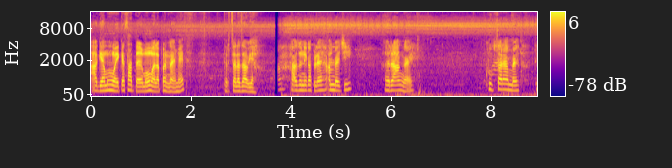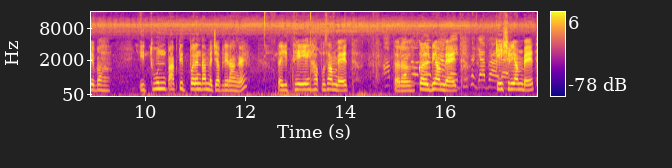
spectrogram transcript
आग्या मऊ आहे का साताळ मऊ मला पण नाही माहीत. तर चला जाऊया. अजून एक आपल्या आंब्याची रांग आहे. खूप सारे आंबे आहेत. ते पहा. इथून पाक तिथपर्यंत आंब्याची आपली रांग आहे. तर इथे हापूस आंबे आहेत. तर कलबी आंबे आहेत केशरी आंबे आहेत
